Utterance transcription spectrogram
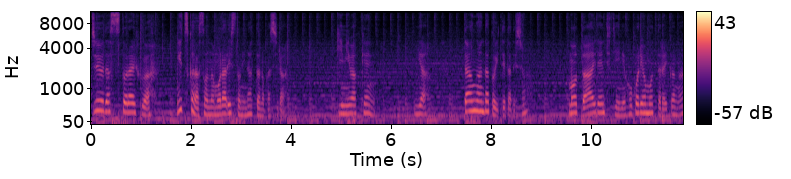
ジューダス・ストライフはいつからそんなモラリストになったのかしら。君は剣いや弾丸だと言ってたでしょ。もっとアイデンティティに誇りを持ったらいかが？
